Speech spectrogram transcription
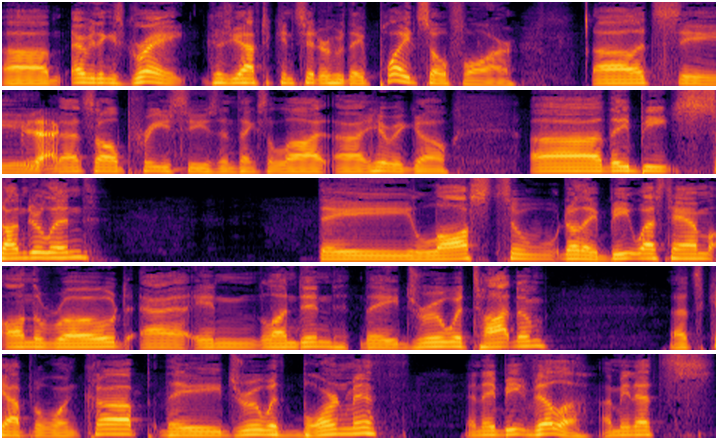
Um, everything's great because you have to consider who they've played so far. Uh, let's see. Exactly. That's all preseason. Thanks a lot. Right, here we go. Uh, they beat Sunderland. They lost to no. They beat West Ham on the road uh, in London. They drew with Tottenham. That's Capital One Cup. They drew with Bournemouth, and they beat Villa. I mean, that's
